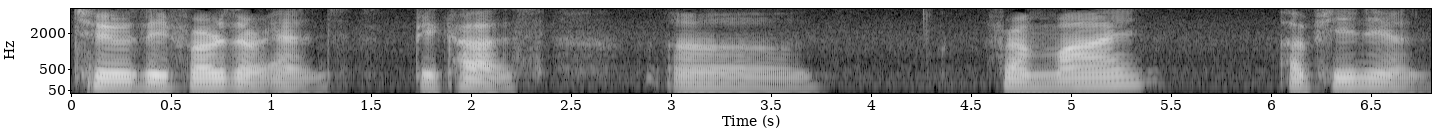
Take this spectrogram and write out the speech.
to the further end because, um, from my opinion,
